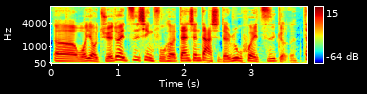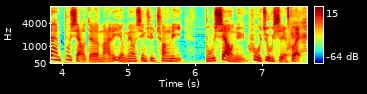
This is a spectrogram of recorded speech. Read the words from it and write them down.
呃我有绝对自信符合单身大使的入会资格，但不晓得玛丽有没有兴趣创立不孝女互助协会。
